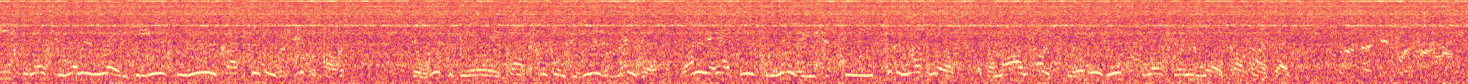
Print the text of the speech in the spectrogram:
to red and red. If you use the new cross circles and anchor point, the width of the area cross circles you use to measure, one and a half to measure, you should see to the northwest of the log arch to the east west running road. Call contact. Contact east west running road.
